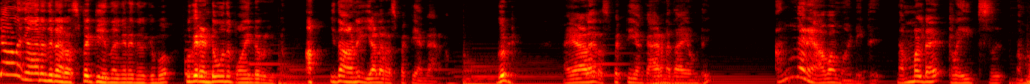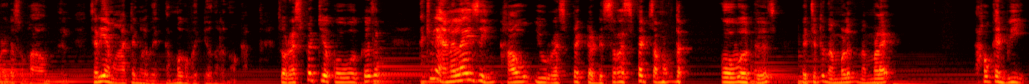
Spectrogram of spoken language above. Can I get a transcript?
ഇയാളെ ഞാനെന്തിനാ റെസ്പെക്ട് ചെയ്യുന്നത് എങ്ങനെ നോക്കുമ്പോൾ നമുക്ക് രണ്ട് മൂന്ന് പോയിന്റർ കിട്ടും. ആ ഇതാണ് ഇയാളെ റെസ്പെക്ട് ചെയ്യാൻ കാരണം. ഗുഡ് അയാളെ റെസ്പെക്ട് ചെയ്യാൻ കാരണം ഇതായതുകൊണ്ട് അങ്ങനെ ആവാൻ വേണ്ടിയിട്ട് നമ്മളുടെ ട്രെയ്റ്റ്സ് നമ്മളുടെ സ്വഭാവത്തിൽ ചെറിയ മാറ്റങ്ങൾ വരും നമുക്ക് പറ്റുമോ so respect your coworkers actually analysing how you respect or disrespect some of the coworkers വെച്ചിട്ട് നമ്മൾ നമ്മളെ how can we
